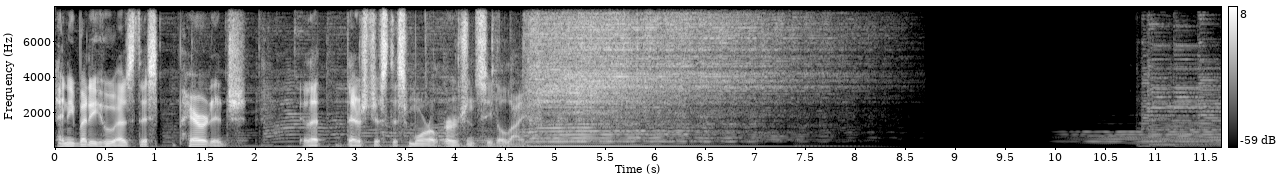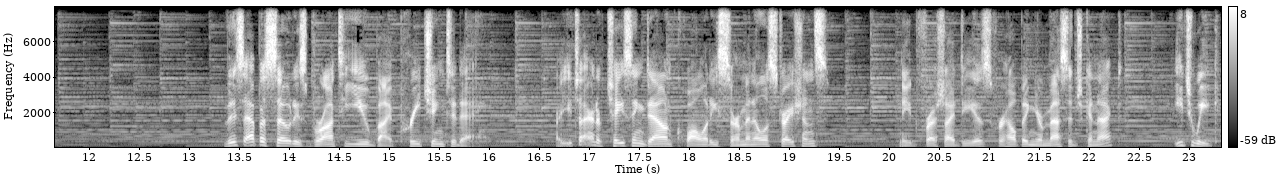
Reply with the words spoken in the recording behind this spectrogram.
anybody who has this heritage, that there's just this moral urgency to life. This episode is brought to you by Preaching Today. Are you tired of chasing down quality sermon illustrations? Need fresh ideas for helping your message connect? Each week,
